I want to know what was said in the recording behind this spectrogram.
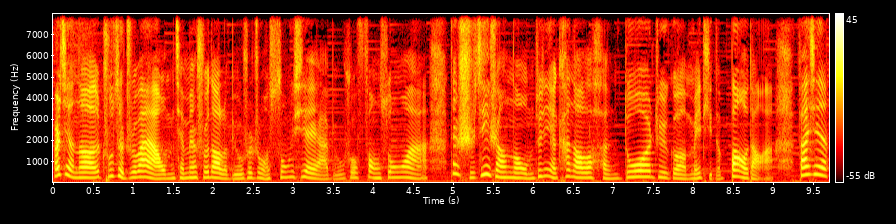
而且呢，除此之外啊，我们前面说到了，比如说这种松懈呀，比如说放松啊，但实际上呢，我们最近也看到了很多这个媒体的报道啊，发现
